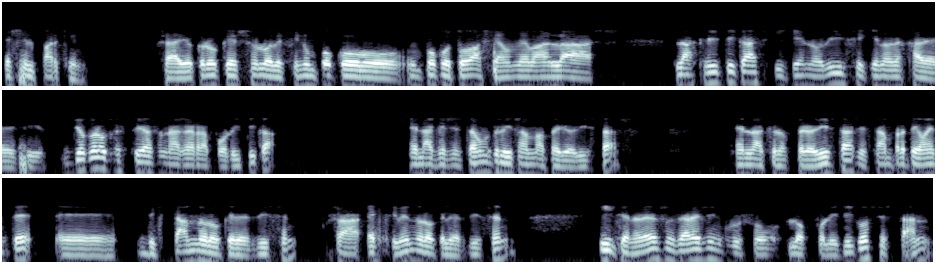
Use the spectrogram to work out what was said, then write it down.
es el parking. O sea, yo creo que eso lo define un poco, un poco todo hacia dónde van las, las críticas y quién lo dice y quién lo deja de decir. Yo creo que esto ya es una guerra política en la que se están utilizando a periodistas, en la que los periodistas están prácticamente eh, dictando lo que les dicen, o sea, escribiendo lo que les dicen, y que en redes sociales incluso los políticos se están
